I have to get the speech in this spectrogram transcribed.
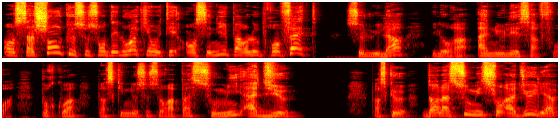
en sachant que ce sont des lois qui ont été enseignées par le prophète. Celui-là, il aura annulé sa foi. Pourquoi? Parce qu'il ne se sera pas soumis à Dieu. Parce que dans la soumission à Dieu, il y a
